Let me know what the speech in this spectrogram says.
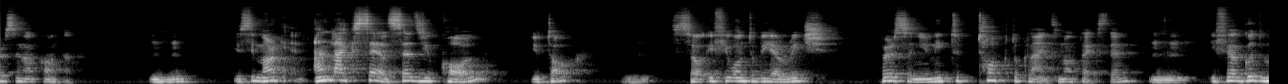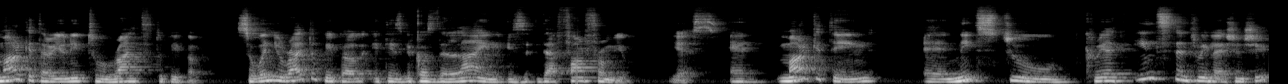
personal contact. Mm-hmm. You see, market unlike sales, sales you call, you talk. Mhm. So if you want to be a rich person, you need to talk to clients, not text them. Mm-hmm. If you're a good marketer, you need to write to people. So when you write to people, it is because the line is they're far from you. Yes. And marketing uh, needs to create instant relationship,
